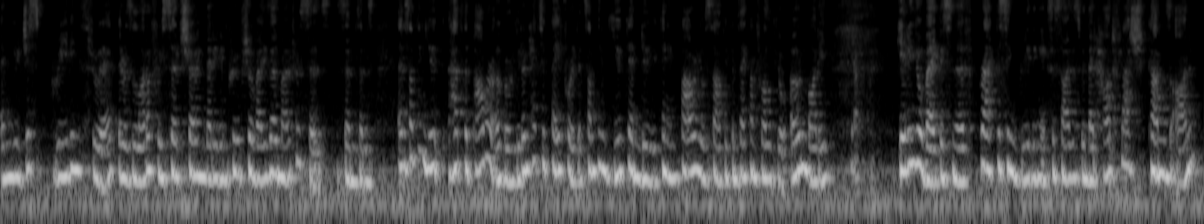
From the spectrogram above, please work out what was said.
and you're just breathing through it, there is a lot of research showing that it improves your vasomotor sy- symptoms and something you have the power over. You don't have to pay for it. It's something you can do. You can empower yourself. You can take control of your own body. Yeah. Getting your vagus nerve, practicing breathing exercises when that hot flash comes on.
